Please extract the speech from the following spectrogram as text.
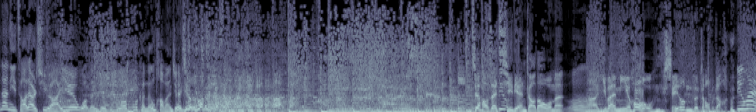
那你早点去啊，因为我们就是说不可能跑完全程。你 最好在起点找到我们。嗯啊，一百米以后你谁都都找不着。另外，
